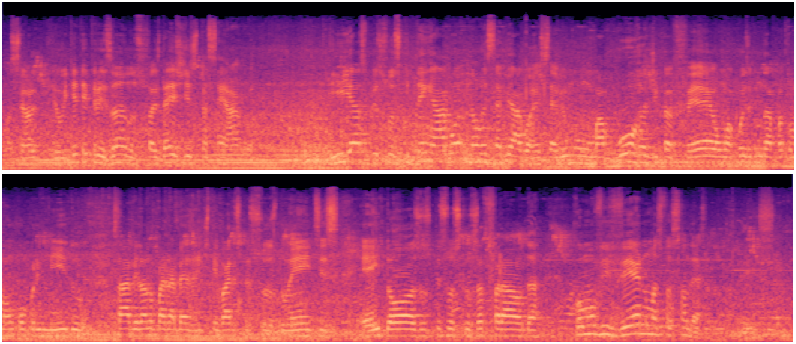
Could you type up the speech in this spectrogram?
uma senhora de 83 anos, faz 10 dias que está sem água. E as pessoas que têm água não recebem água, recebem uma, borra de café, uma coisa que não dá para tomar um comprimido, sabe? Lá no Barnabés a gente tem várias pessoas doentes, é, idosos, pessoas que usam fralda. Como viver numa situação dessa? Isso.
